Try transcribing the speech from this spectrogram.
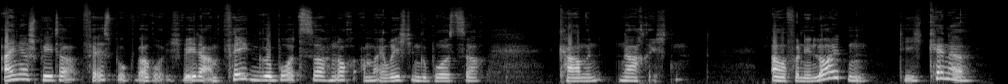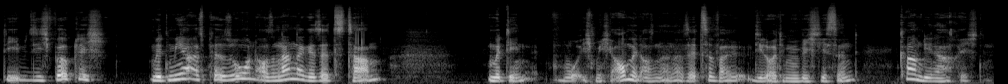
Ein Jahr später, Facebook war ruhig. Weder am faken Geburtstag noch an meinem richtigen Geburtstag kamen Nachrichten. Aber von den Leuten, die ich kenne, die sich wirklich mit mir als Person auseinandergesetzt haben, mit denen, wo ich mich auch mit auseinandersetze, weil die Leute mir wichtig sind, kamen die Nachrichten.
